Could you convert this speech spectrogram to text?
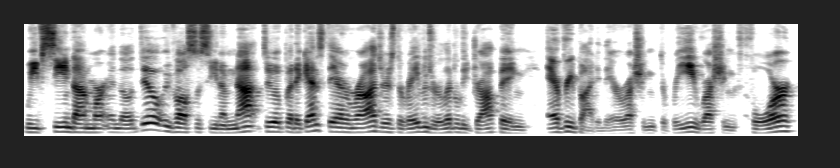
we've seen Don Martindale do it. We've also seen him not do it. But against Aaron Rodgers, the Ravens were literally dropping everybody. They were rushing three, rushing four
